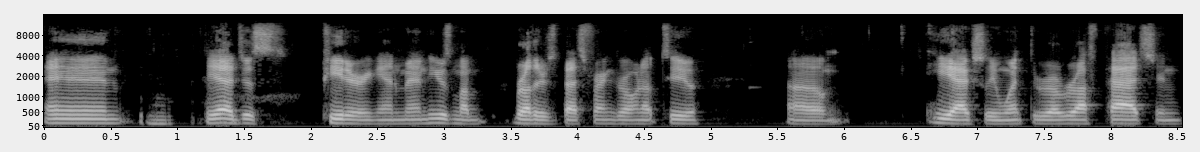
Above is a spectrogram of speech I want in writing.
And yeah, just Peter again, man. He was my brother's best friend growing up too. Um, he actually went through a rough patch, and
